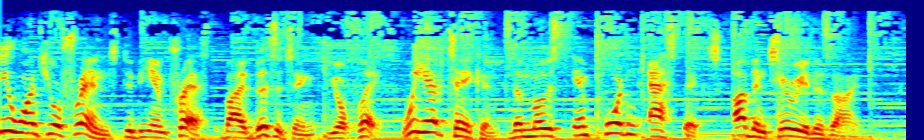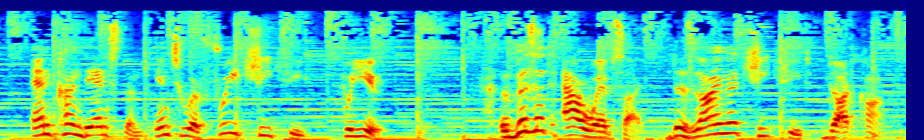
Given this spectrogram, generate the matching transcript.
You want your friends to be impressed by visiting your place? We have taken the most important aspects of interior design and condensed them into a free cheat sheet for you. Visit our website, designercheatsheet.com.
